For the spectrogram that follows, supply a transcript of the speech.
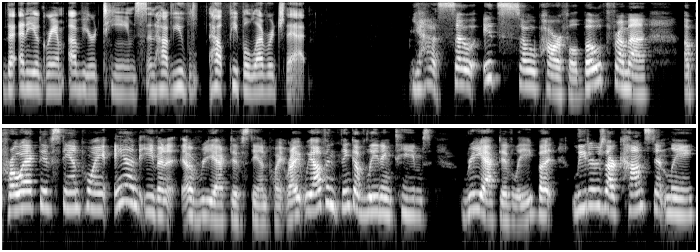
the Enneagram of your teams, and how you've helped people leverage that? Yes. So it's so powerful, both from a, a proactive standpoint and even a reactive standpoint, right? We often think of leading teams reactively, but leaders are constantly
